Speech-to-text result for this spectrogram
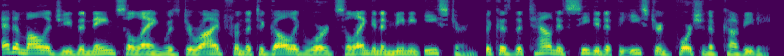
Etymology The name Silang was derived from the Tagalog word Salanganan meaning eastern, because the town is seated at the eastern portion of Cavite.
